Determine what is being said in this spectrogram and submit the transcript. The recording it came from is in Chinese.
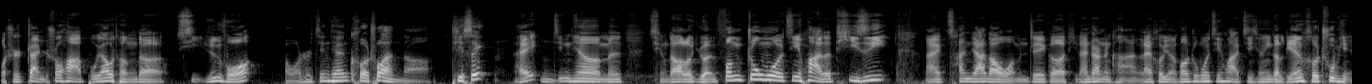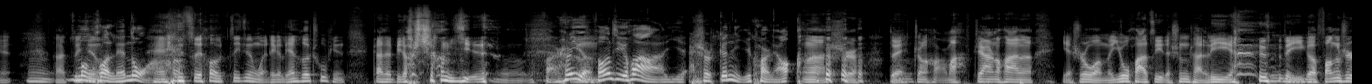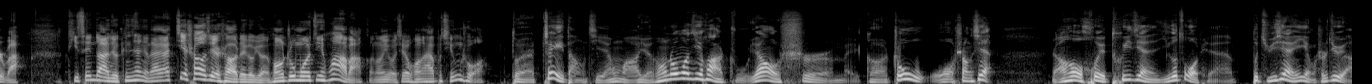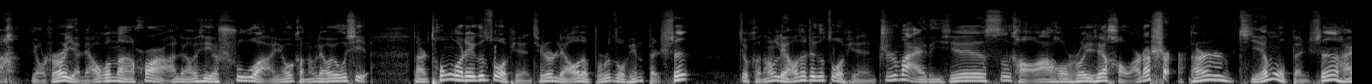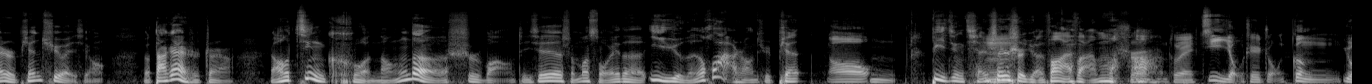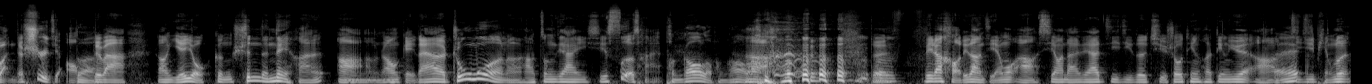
我是站着说话不腰疼的细菌佛。我是今天客串的 TC，哎，今天我们请到了远方周末计划的 TC 来参加到我们这个体坛站着侃，来和远方周末计划进行一个联合出品。嗯啊，最近梦幻联动啊，哎，最后最近我这个联合出品干的比较上瘾。嗯，反正远方计划也是跟你一块儿聊，嗯，是对，正好嘛。这样的话呢，也是我们优化自己的生产力的一个方式吧。TC 呢，就先给大家介绍介绍这个远方周末计划吧，可能有些朋友还不清楚。对这档节目啊，《远方周末计划》主要是每个周五上线，然后会推荐一个作品，不局限于影视剧啊，有时候也聊过漫画啊，聊一些书啊，有可能聊游戏。但是通过这个作品，其实聊的不是作品本身，就可能聊的这个作品之外的一些思考啊，或者说一些好玩的事儿。当然，节目本身还是偏趣味型，就大概是这样。然后尽可能的是往这些什么所谓的异域文化上去偏，哦，嗯，毕竟前身是远方 FM 嘛，是啊，对，既有这种更远的视角，对。对吧？然后也有更深的内涵啊，嗯。然后给大家的周末呢，然后增加一些色彩。捧高了，捧高了，啊。对，非常好的一档节目啊，希望大家积极的去收听和订阅啊，哎。积极评论。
